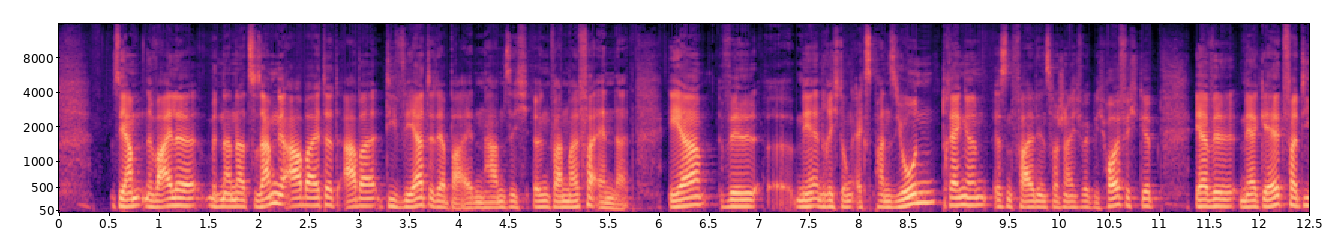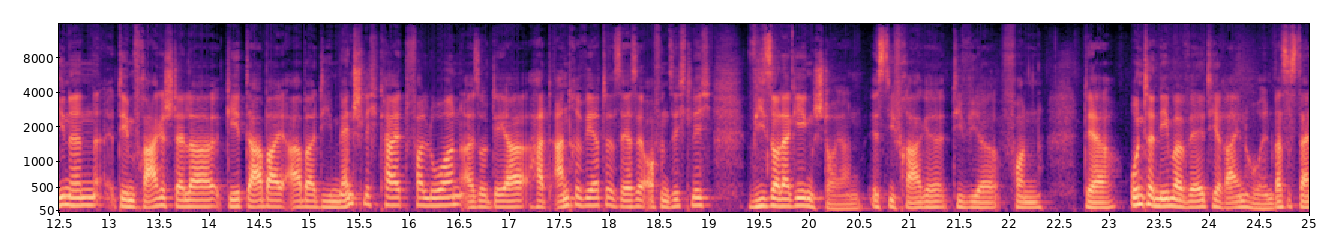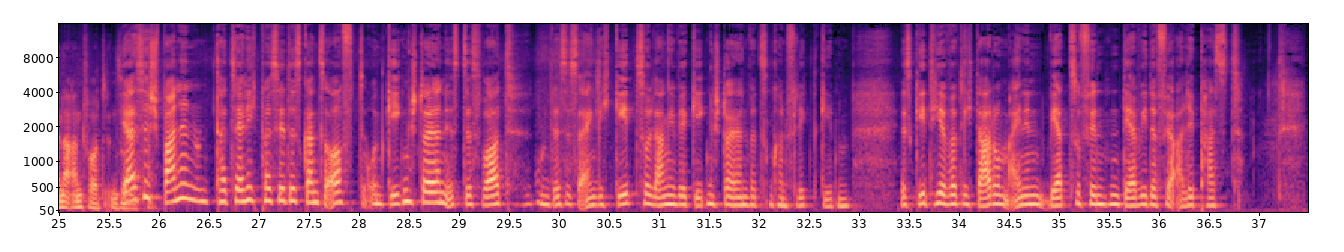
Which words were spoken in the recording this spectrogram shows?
Sie haben eine Weile miteinander zusammengearbeitet, aber die Werte der beiden haben sich irgendwann mal verändert. Er will äh, mehr in Richtung Expansion drängen, ist ein Fall, den es wahrscheinlich wirklich häufig gibt. Er will mehr Geld verdienen, dem Fragesteller geht dabei aber die Menschlichkeit verloren, also der hat andere Werte, sehr, sehr offensichtlich. Wie soll er gegensteuern, ist die Frage, die wir von der Unternehmerwelt hier reinholen. Was ist deine Antwort in so Ja, es ist spannend und tatsächlich passiert es ganz oft und gegensteuern ist das Wort, um das es eigentlich eigentlich geht, solange wir gegensteuern, wird es einen Konflikt geben. Es geht hier wirklich darum, einen Wert zu finden, der wieder für alle passt.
